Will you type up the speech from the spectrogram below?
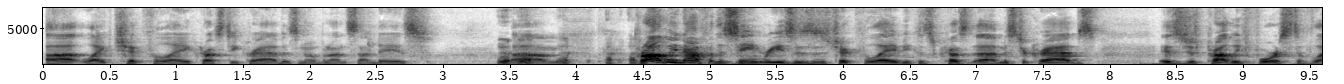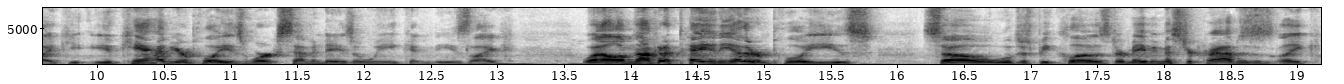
uh, like Chick fil A, Krusty Krab isn't open on Sundays. Um, probably not for the same reasons as Chick fil A, because uh, Mr. Krabs is just probably forced of like, you, you can't have your employees work seven days a week. And he's like, well, I'm not going to pay any other employees, so we'll just be closed. Or maybe Mr. Krabs is like,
